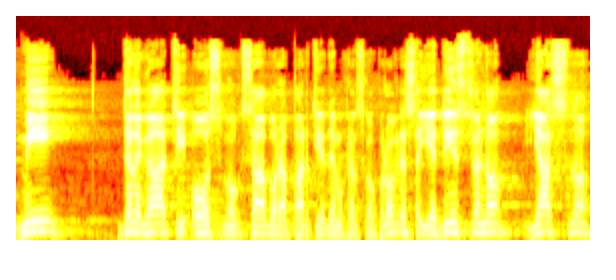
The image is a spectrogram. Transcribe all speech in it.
Mi, delegati osmog sabora Partije demokratskog progresa, jedinstveno, jasno,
